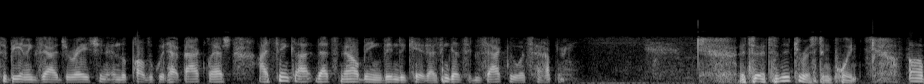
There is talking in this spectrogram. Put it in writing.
to be an exaggeration and the public would have backlash. I think uh, that's now being vindicated. I think that's exactly what's happening. It's, it's an interesting point. Uh,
